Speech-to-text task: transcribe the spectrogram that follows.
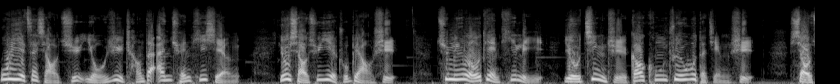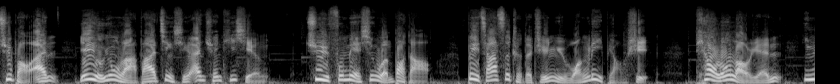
物业在小区有日常的安全提醒。有小区业主表示，居民楼电梯里有禁止高空坠物的警示，小区保安也有用喇叭进行安全提醒。据封面新闻报道，被砸死者的侄女王丽表示，跳楼老人因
